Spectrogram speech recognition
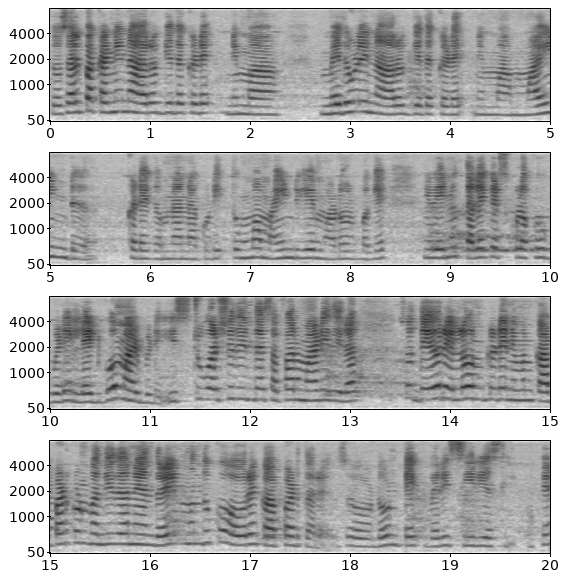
ಸೊ ಸ್ವಲ್ಪ ಕಣ್ಣಿನ ಆರೋಗ್ಯದ ಕಡೆ, ನಿಮ್ಮ ಮೆದುಳಿನ ಆರೋಗ್ಯದ ಕಡೆ, ನಿಮ್ಮ ಮೈಂಡ್ ಕಡೆ ಗಮನನ ಕೊಡಿ. ತುಂಬ ಮೈಂಡ್ಗೆ ಮಾಡೋರ ಬಗ್ಗೆ. ನೀವೇನು ತಲೆ ಕೆಡ್ಸ್ಕೊಳಕ್ಕೆ ಹೋಗ್ಬೇಡಿ ಲೆಟ್ ಗೋ ಮಾಡಿಬಿಡಿ. ಇಷ್ಟು ವರ್ಷದಿಂದ ಸಫರ್ ಮಾಡಿದ್ದೀರಾ ಸೊ ದೇವರೆಲ್ಲೋ ಒಂದು ಕಡೆ ನಿಮ್ಮನ್ನು ಕಾಪಾಡ್ಕೊಂಡು ಬಂದಿದ್ದಾನೆ ಅಂದರೆ ಮುಂದಕ್ಕೂ ಅವರೇ ಕಾಪಾಡ್ತಾರೆ. So don't take very seriously okay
